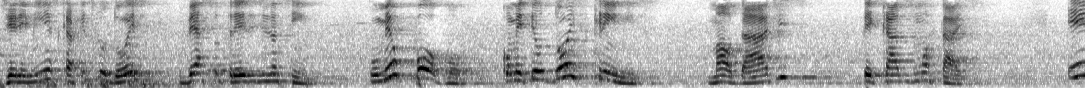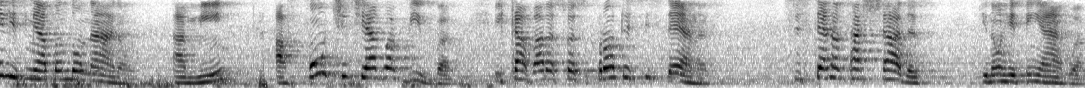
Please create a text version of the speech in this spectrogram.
Jeremias, capítulo 2, verso 13 diz assim: O meu povo cometeu dois crimes, maldades, pecados mortais. Eles me abandonaram, a mim, a fonte de água viva e cavaram as suas próprias cisternas, cisternas rachadas que não retêm água.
